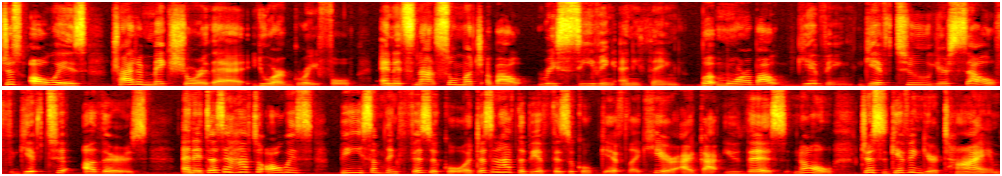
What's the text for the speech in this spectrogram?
just always try to make sure that you are grateful. And it's not so much about receiving anything, but more about giving. Give to yourself, give to others. And it doesn't have to always be something physical. It doesn't have to be a physical gift like, here, I got you this. No, just giving your time,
